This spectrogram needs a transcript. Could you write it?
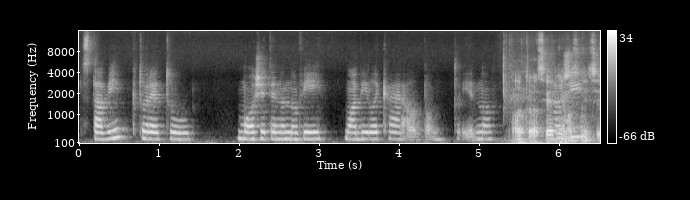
stavy, ktoré tu môže ten nový mladý lekár, alebo to je jedno. Ale to asi aj v nemocnici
